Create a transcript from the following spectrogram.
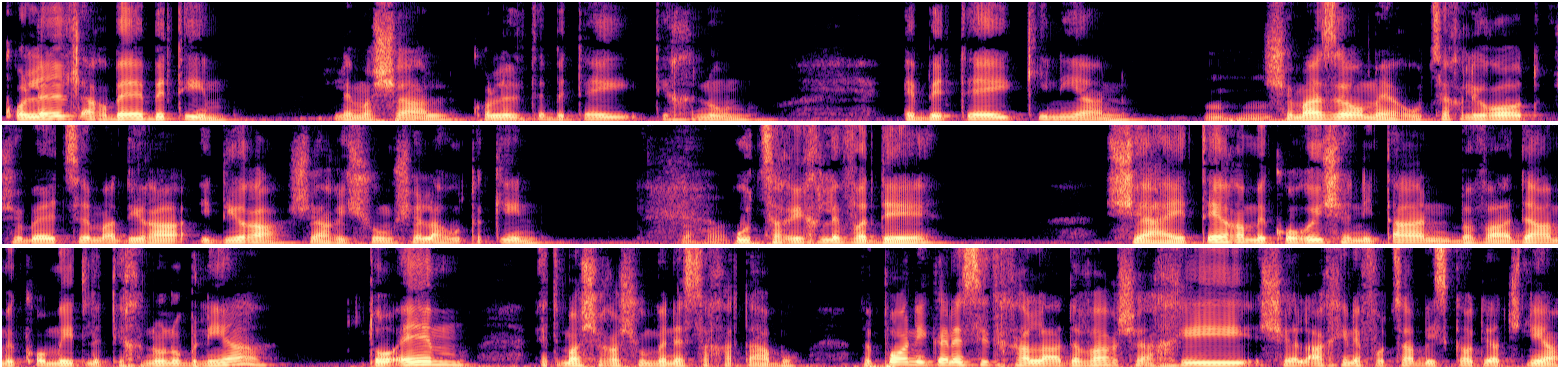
כוללת הרבה היבטים. למשל, כוללת היבטי תכנון, היבטי קניין, mm-hmm. שמה זה אומר? הוא צריך לראות שבעצם הדירה היא דירה, שהרישום שלה הוא תקין. נכון. הוא צריך לוודא שההיתר המקורי שניתן בוועדה המקומית לתכנון ובנייה תואם את מה שרשום בנסח הטאבו. ופה אני אכנס איתך לדבר שהכי, שאלה הכי נפוצה בעסקאות יד שנייה.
